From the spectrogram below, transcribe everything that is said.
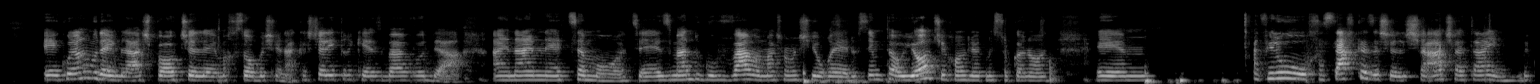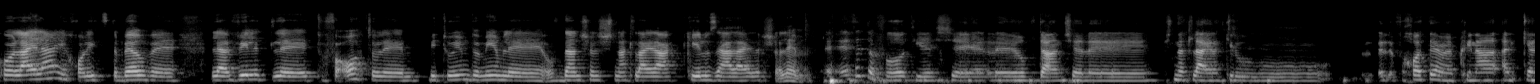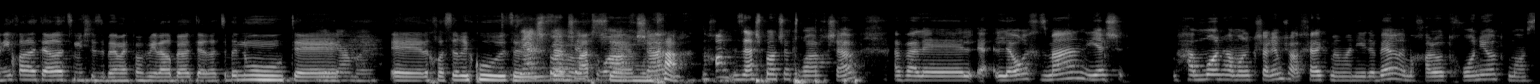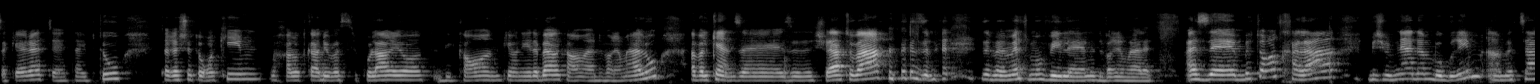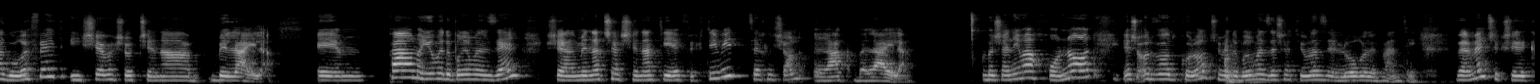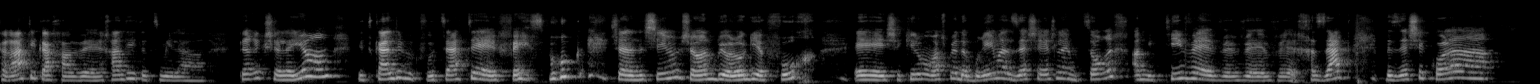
כולנו מודעים להשפעות של מחסור בשינה, קשה להתרכז בעבודה, העיניים נעצמות, זמן תגובה ממש ממש יורד, עושים טעויות שיכולות להיות מסוכנות, אפילו חסך כזה של שעה, שעתיים בכל לילה יכול להצטבר ולהביא לתופעות או לביטויים דומים לאובדן של שנת לילה, כאילו זה היה לילה שלם. איזה תופעות יש לאובדן של שנת לילה, כאילו... לפחות מבחינה, כי אני יכולה לתאר לעצמי שזה באמת מוביל הרבה יותר עצבנות, לחוסר ריכוז, זה ממש מונחח. נכון, זה השפעות שאת רואה עכשיו, אבל לאורך זמן יש המון המון קשרים שעל חלק מהם אני אדבר, למחלות כרוניות כמו סכרת, טייפ 2, טרשת עורקים, מחלות קרדיו-וסיקולריות, דיכאון, כאילו אני אדבר על כמה מהדברים האלו, אבל כן, זו שאלה טובה, זה, זה באמת מוביל לדברים האלה. אז בתור התחלה, בשביל בני אדם בוגרים, ההמלצה הגורפת היא שבע שעות שינה בלילה. פעם היו מדברים על זה שעל מנת שהשינה תהיה אפקטיבית, צריך לישון רק בלילה. בשנים האחרונות יש עוד ועוד קולות שמדברים על זה שהטיעון הזה לא רלוונטי. והאמת שכשקראתי ככה והכנתי את עצמי לפרק של היום, נתקלתי בקבוצת פייסבוק של אנשים עם שעון ביולוגי הפוך, שכאילו ממש מדברים על זה שיש להם צורך אמיתי וחזק בזה שכל ה...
